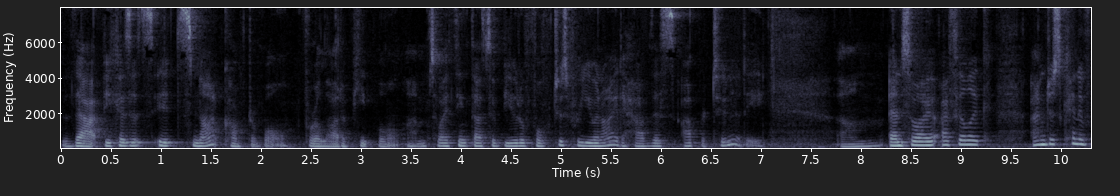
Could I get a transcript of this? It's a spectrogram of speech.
that because it's it's not comfortable for a lot of people. Um, so i think that's a beautiful just for you and i to have this opportunity. Um, and so I, I feel like i'm just kind of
